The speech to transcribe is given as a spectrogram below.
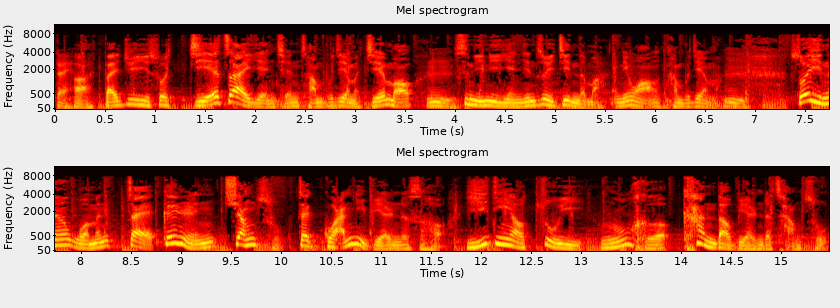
对。啊，白居易说：“睫在眼前常不见嘛，睫毛嗯。是离你眼睛最近的嘛，你往往看不见嘛。嗯，所以呢，我们在跟人相处，在管理别人的时候，一定要注意如何看到别人的长处，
